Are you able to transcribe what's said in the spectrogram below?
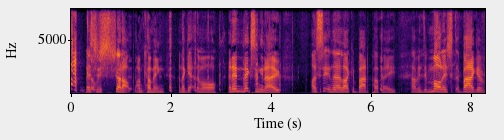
let's just shut up. I'm coming. And I get them all. And then next thing you know, I'm sitting there like a bad puppy, having demolished a bag of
